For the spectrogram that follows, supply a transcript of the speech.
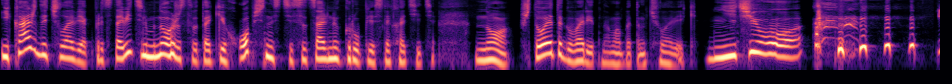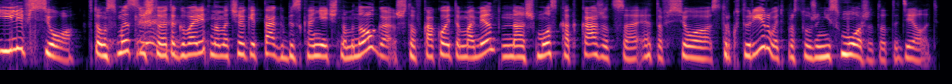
И каждый человек представитель множества таких общностей, социальных групп, если хотите. Но что это говорит нам об этом человеке? Ничего. Или все. В том смысле, что это говорит нам о человеке так бесконечно много, что в какой-то момент наш мозг откажется это все структурировать, просто уже не сможет это делать.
